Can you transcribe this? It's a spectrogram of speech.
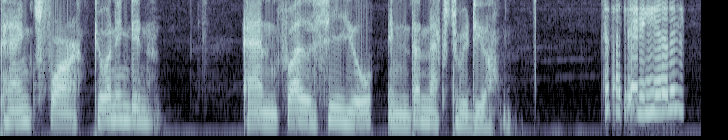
Thanks for tuning in, and we'll see you in the next video.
